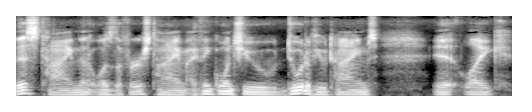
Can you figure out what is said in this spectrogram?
this time than it was the first time. I think once you do it a few times, it like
